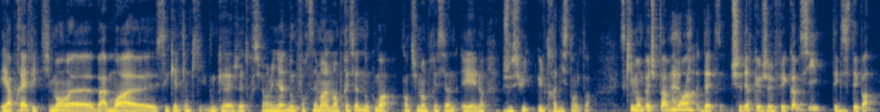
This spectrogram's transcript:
et après, effectivement, euh, bah moi, euh, c'est quelqu'un qui, donc, euh, je la trouve super mignonne, donc forcément, elle m'impressionne. Donc moi, quand tu m'impressionnes, et là, je suis ultra distant avec toi. Ce qui m'empêche pas Ah moi d'être, je veux dire que je fais comme si t'existais pas.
